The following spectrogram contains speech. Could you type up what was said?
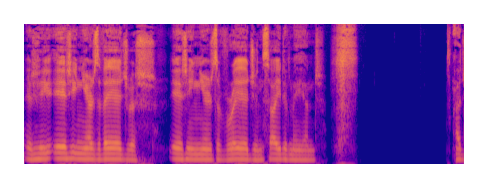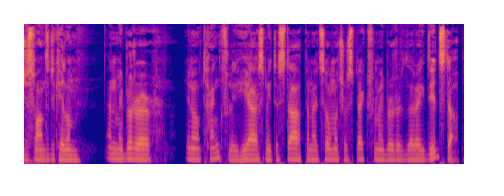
18 years of age with 18 years of rage inside of me, and I just wanted to kill him. And my brother you know, thankfully he asked me to stop, and I had so much respect for my brother that I did stop.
